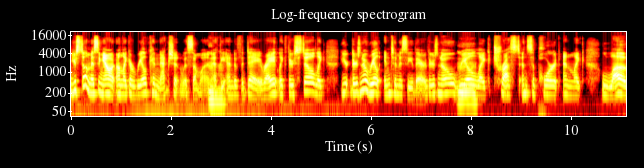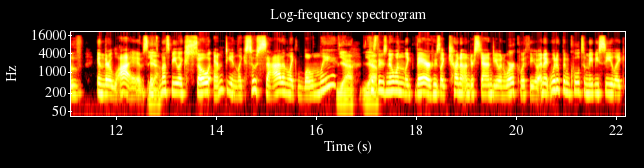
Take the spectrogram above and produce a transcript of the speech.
you're still missing out on like a real connection with someone at the end of the day, right? Like there's still like you're, there's no real intimacy there. There's no real Mm. like trust and support and like love in their lives. Yeah. It must be like so empty and like so sad and like lonely yeah. Yeah. Because there's no one like there who's like trying to understand you and work with you and it would have been cool to maybe see like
